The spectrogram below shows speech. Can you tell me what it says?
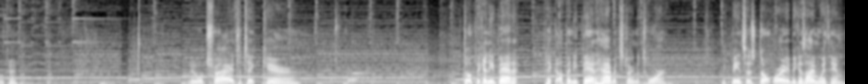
Okay. We will try to take care. Don't pick any bad pick up any bad habits during the tour. McBain says, don't worry, because I'm with him.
